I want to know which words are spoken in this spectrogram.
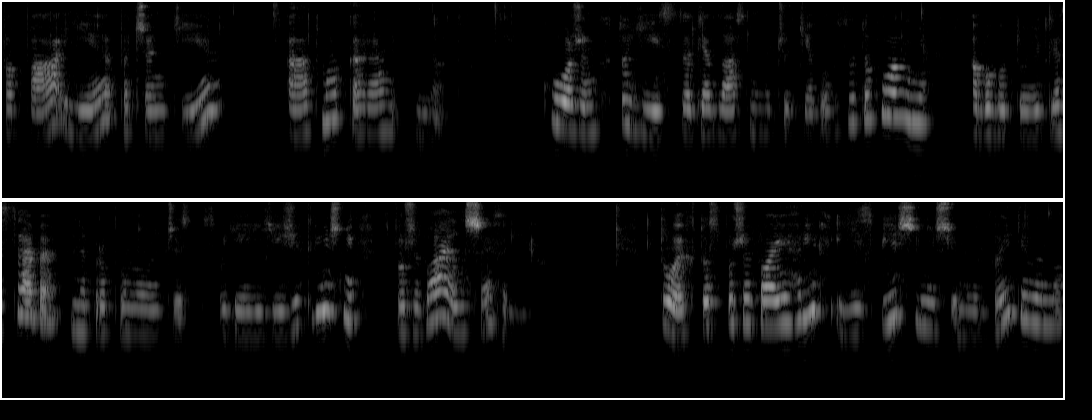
папа є пачанті атма каранат. Кожен, хто їсть для власного чуттєвого задоволення або готує для себе, не пропонуючи своєї їжі Крішні, споживає лише гріх. Той, хто споживає гріх і їсть більше, ніж йому виділено,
